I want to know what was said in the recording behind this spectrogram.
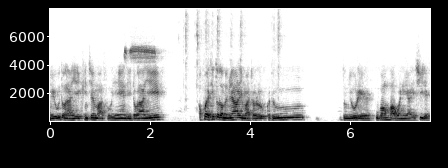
မေဦးတော်လာရေးခင်းချင်းမှာဆိုရင်ဒီတော်လာရေးအဖွဲ့အစည်းတော်တော်များများတွေမှာကျွန်တော်တို့ကဒူးလူမျိုးတွေပူပေါင်းပါဝင်နေရတယ်ရှိတယ်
